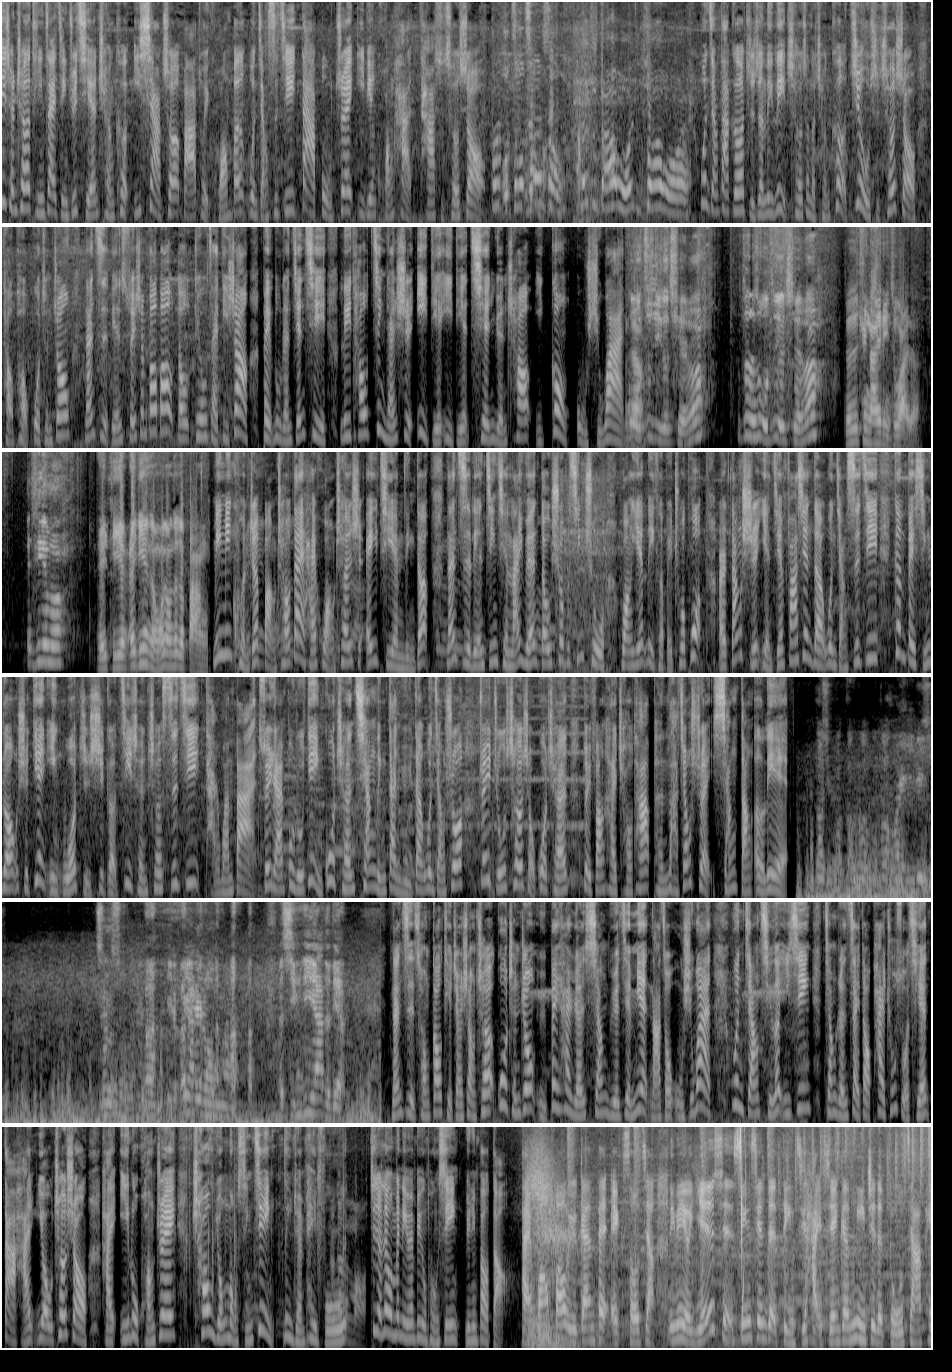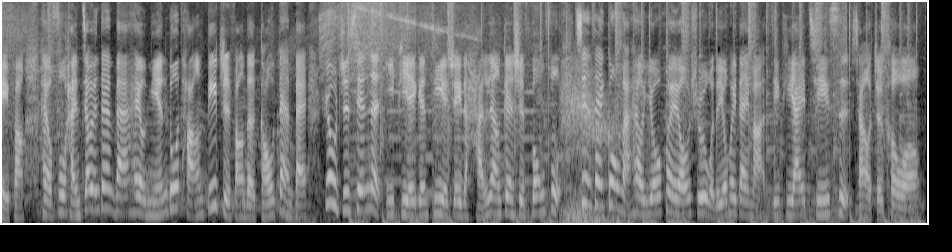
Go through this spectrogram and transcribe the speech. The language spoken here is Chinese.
计程车停在警局前，乘客一下车拔腿狂奔，问讲司机大步追，一边狂喊他是车手。我做车手，他一直打我，一直抓我哎！问讲大哥指证丽丽车上的乘客就是车手。逃跑过程中，男子连随身包包都丢在地上，被路人捡起，里头竟然是一叠一叠千元钞，一共五十万。我自己的钱啊，真的是我自己的钱啊！这是去哪里领出来的？ATM 吗？ATM，ATM 怎么会用这个绑？明明捆着绑钞袋，还谎称是 ATM 领的。男子连金钱来源都说不清楚，谎言立刻被戳破。而当时眼尖发现的问讲司机，更被形容是电影《我只是个计程车司机》台湾版。虽然不如电影过程枪林弹雨，但问讲说追逐车手过程，对方还朝他喷辣椒水，相当恶劣。男子从高铁站上车，过程中与被害人相约见面，拿走五十万。问讲起了疑心，将人载到派出所前，大喊有车手，还一路狂追，超勇猛行径，令人佩服。记者廖文梅、李元斌、吴鹏兴，云林报道。海皇鲍鱼干贝 XO 酱里面有严选新鲜的顶级海鲜跟秘制的独家配方，还有富含胶原蛋白，还有粘多糖、低脂肪的高蛋白，肉质鲜嫩，EPA 跟 DHA 的含量更是丰富。现在购买还有优惠哦，输入我的优惠代码 CTI 七四享有折扣哦。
